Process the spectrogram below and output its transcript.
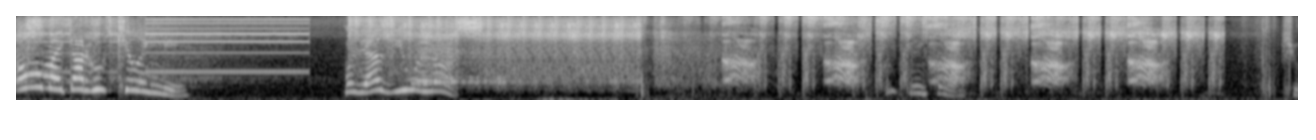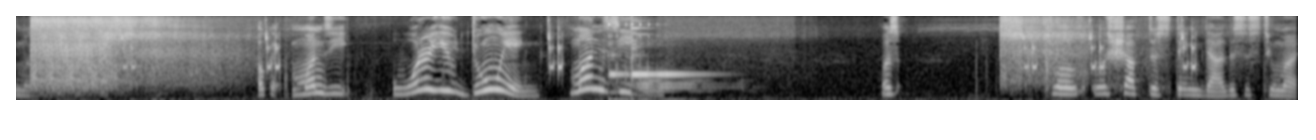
Oh my god, who's killing me? Was that you or not? Okay, Munzie, what are you doing? Munzie! Let's close. Let's shut this thing down. This is too much.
